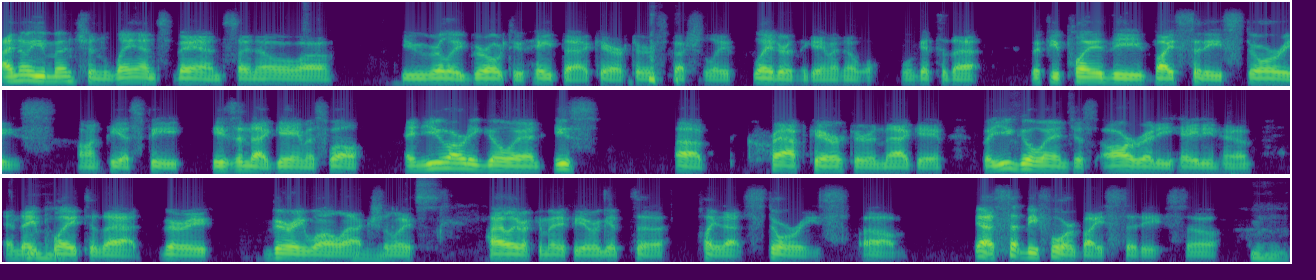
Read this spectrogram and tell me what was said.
I know you mentioned Lance Vance. I know uh, you really grow to hate that character, especially later in the game. I know we'll, we'll get to that. If you play the Vice City stories on PSP, he's in that game as well. And you already go in, he's a crap character in that game, but you go in just already hating him, and they Mhm. play to that very, very well, actually. Nice. Highly recommend if you ever get to play that stories. Um, yeah, it's set before Vice City, so Mhm.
